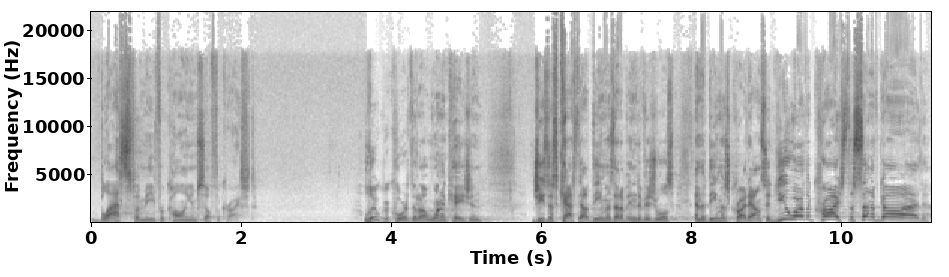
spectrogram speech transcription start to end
blasphemy for calling himself the Christ. Luke records that on one occasion, Jesus cast out demons out of individuals, and the demons cried out and said, You are the Christ, the Son of God.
